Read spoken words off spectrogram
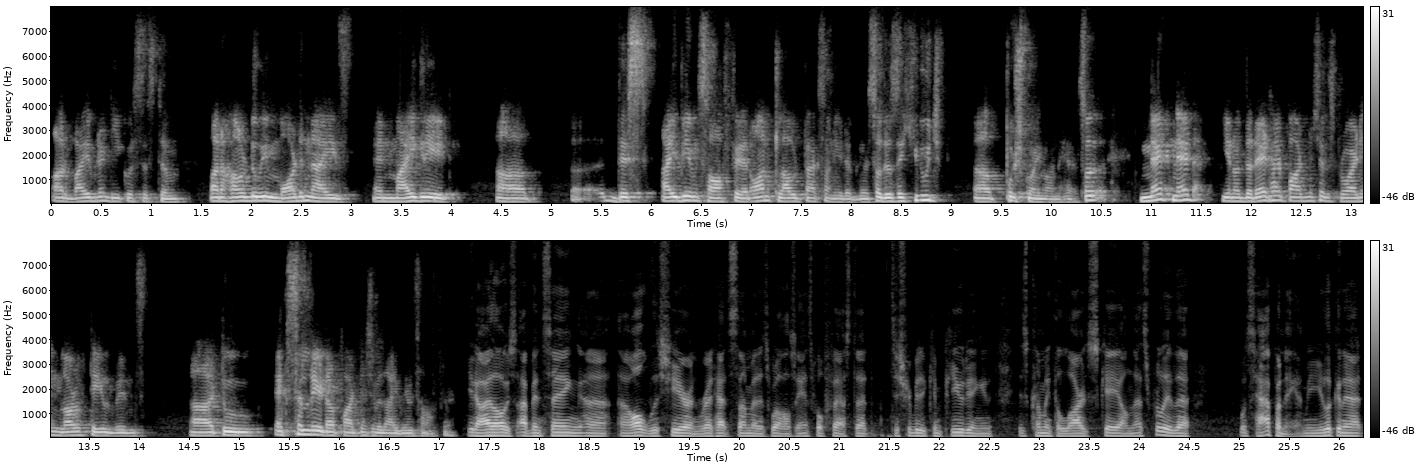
our vibrant ecosystem on how do we modernize and migrate uh, uh, this IBM software on cloud packs on AWS. So there's a huge uh, push going on here. So net net, you know, the Red Hat partnership is providing a lot of tailwinds uh, to accelerate our partnership with IBM software. You know, I always, I've been saying uh, all this year in Red Hat Summit as well as Ansible Fest that distributed computing is coming to large scale and that's really the, what's happening. I mean, you're looking at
